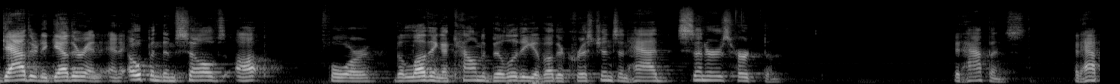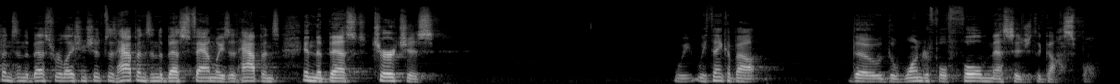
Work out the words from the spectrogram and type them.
gathered together and, and opened themselves up for the loving accountability of other Christians and had sinners hurt them. It happens. It happens in the best relationships. It happens in the best families. It happens in the best churches. We, we think about, though, the wonderful full message, the gospel.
